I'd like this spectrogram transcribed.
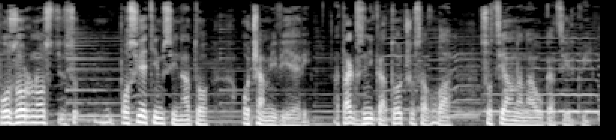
pozornosť, posvietím si na to očami viery. A tak vzniká to, čo sa volá sociálna náuka církvy.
